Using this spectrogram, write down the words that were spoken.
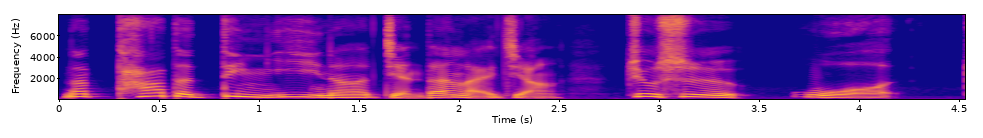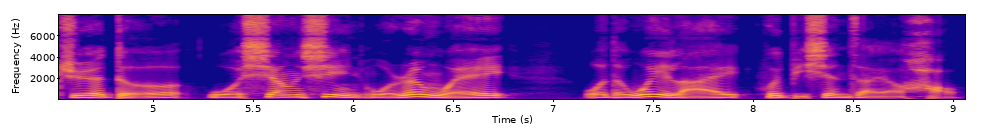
那它的定义呢？简单来讲，就是我觉得、我相信、我认为我的未来会比现在要好。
